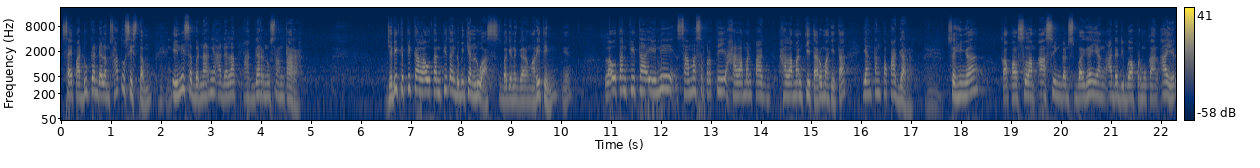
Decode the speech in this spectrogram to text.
saya padukan dalam satu sistem, ini sebenarnya adalah pagar Nusantara. Jadi ketika lautan kita yang demikian luas sebagai negara maritim, ya, lautan kita ini sama seperti halaman halaman kita, rumah kita yang tanpa pagar. Sehingga kapal selam asing dan sebagainya yang ada di bawah permukaan air,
